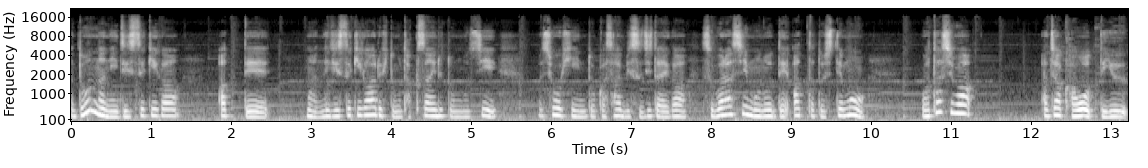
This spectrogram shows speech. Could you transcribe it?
どんなに実績があってまあね実績がある人もたくさんいると思うし商品とかサービス自体が素晴らしいものであったとしても私はあじゃあ買おうっていう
